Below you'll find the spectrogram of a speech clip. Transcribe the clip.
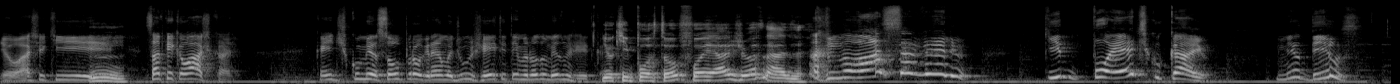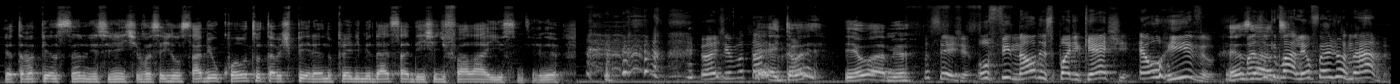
Eu acho que. Hum. Sabe o que, que eu acho, cara? Que a gente começou o programa de um jeito e terminou do mesmo jeito, cara. E o que importou foi a jornada. Nossa, velho! Que poético, Caio! Meu Deus! Eu tava pensando nisso, gente. Vocês não sabem o quanto eu tava esperando pra ele me dar essa deixa de falar isso, entendeu? Eu achei fantástico. É, então é. Eu, a minha. Ou seja, o final desse podcast é horrível. Mas o Exato. que valeu foi a jornada.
